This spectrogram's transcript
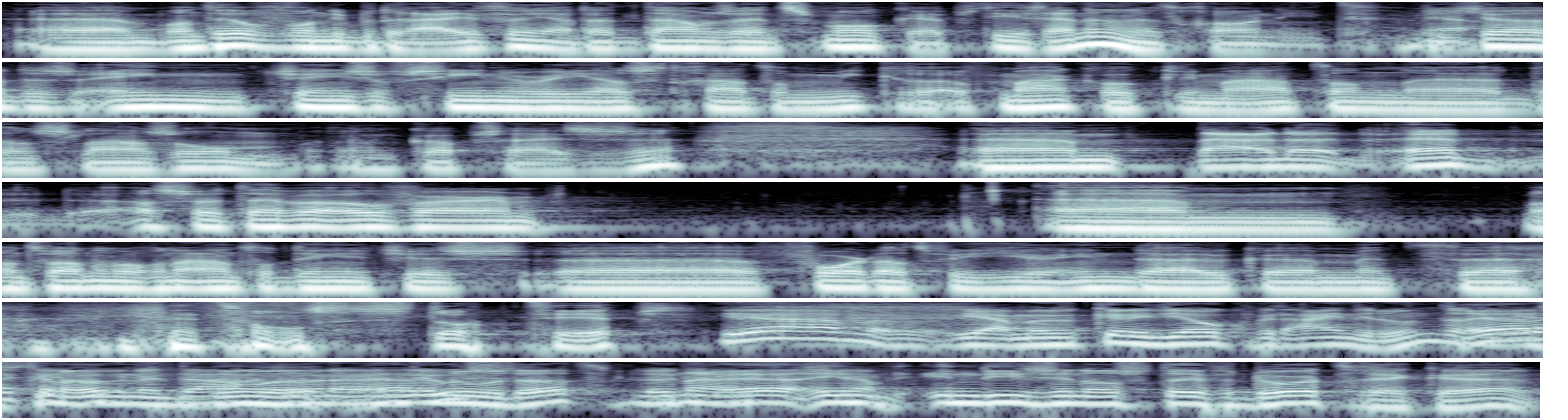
Eh, want heel veel van die bedrijven, ja, dat, daarom zijn het small caps, die rennen het gewoon niet. Weet Ja. je, dus één change of scenery als het gaat om micro- of macroklimaat, dan, eh, dan slaan ze om. Dan kapseizen ze. Ehm, nou, de- eh, als we het hebben over... ehm, want we hadden nog een aantal dingetjes eh, voordat we hier induiken met, eh, met onze stoktips. Ja maar, ja, maar we kunnen die ook op het einde doen. Dat ja, dat kan doen we Doen we, naar ja, doen we dat. Nou ja, in, in die zin, als we het even doortrekken.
